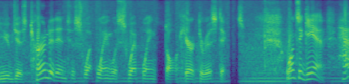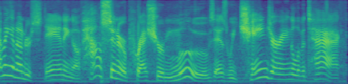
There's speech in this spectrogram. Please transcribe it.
you've just turned it into swept wing with swept wing stall characteristics. Once again, having an understanding of how center of pressure moves as we change our angle of attack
